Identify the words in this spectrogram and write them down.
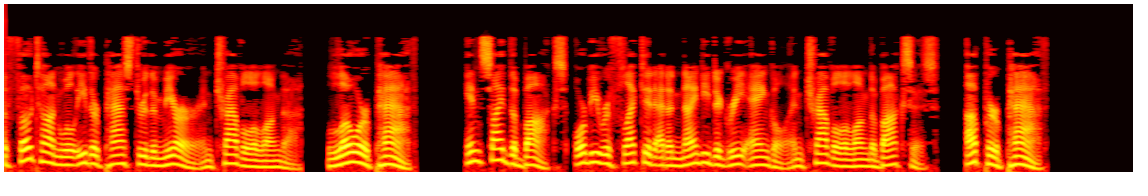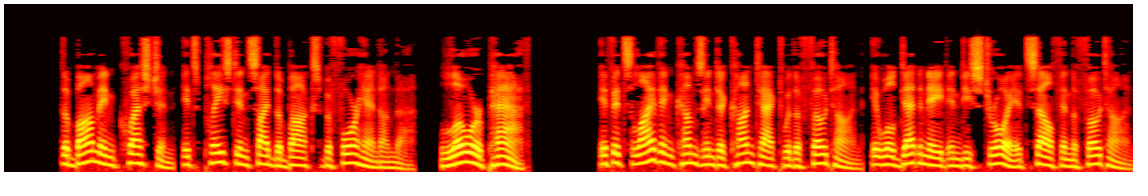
the photon will either pass through the mirror and travel along the lower path inside the box, or be reflected at a 90-degree angle and travel along the box's upper path. The bomb in question, it's placed inside the box beforehand on the lower path. If it's live and comes into contact with a photon, it will detonate and destroy itself and the photon.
